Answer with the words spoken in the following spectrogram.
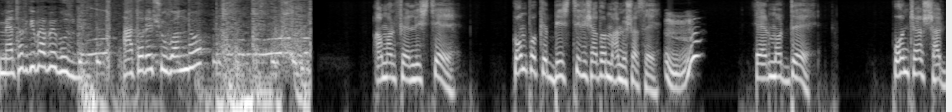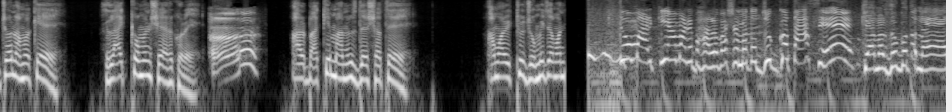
মেথর কীভাবে বুঝবে? আতরের সুগন্ধ? আমার ফ্রেন্ড লিস্টে কমপক্ষে বিশ তিরিশ হাজার মানুষ আছে। এর মধ্যে পঞ্চাশ ষাট জন আমাকে লাইক কমেন্ট শেয়ার করে। আর বাকি মানুষদের সাথে আমার একটু জমি জমা তোমার কি আমার ভালোবাসার মতো যোগ্যতা আছে? কি আমার যোগ্যতা নাই?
